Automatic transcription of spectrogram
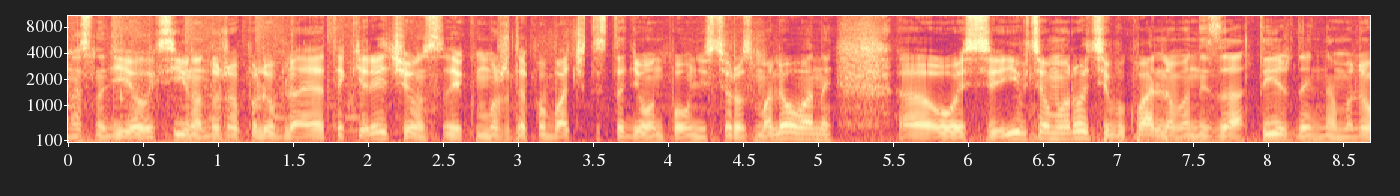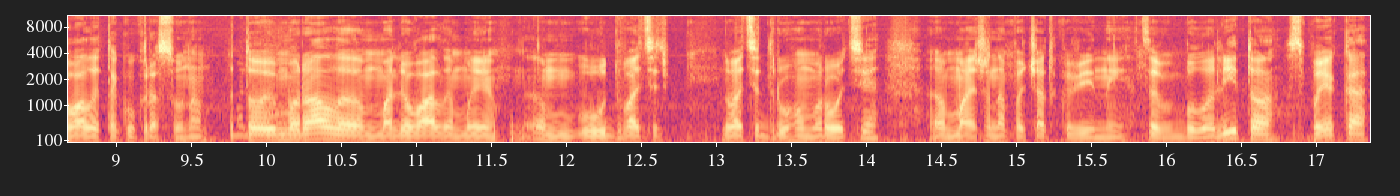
Нас Надія Олексіївна дуже полюбляє такі речі. Ось, як можете побачити, стадіон повністю розмальований. Е, Ось і в цьому році буквально вони за тиждень намалювали таку красу нам. Той мурал е, малювали ми ем, у 20 22-му році, е, майже на початку війни. Це було літо, спека.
